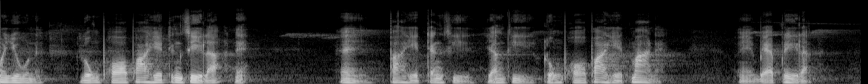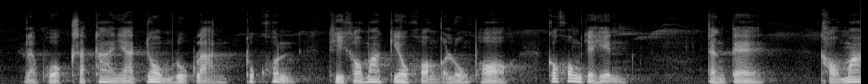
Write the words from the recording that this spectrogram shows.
มาอยู่เนี่ยหลวงพ่อพาเหตุจังสี่ละเนี่ยพาเหตุจังสี่ อย่างที่หลวงพ่อพาเหตุมาเนี่ยแบบนี้แหละ แล้วพวกศรัทธาญาติโยมลูกหลานทุกคนที่เขามาเกี่ยวของกับหลวงพ่อก็คงจะเห็น ตั้งแต่เขามา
